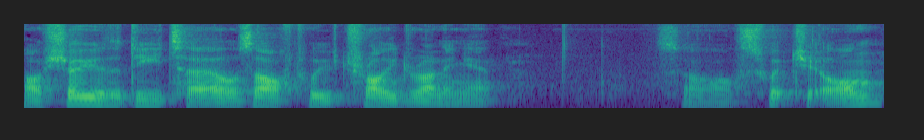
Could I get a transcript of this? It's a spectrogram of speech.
I'll show you the details after we've tried running it. So I'll switch it on.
